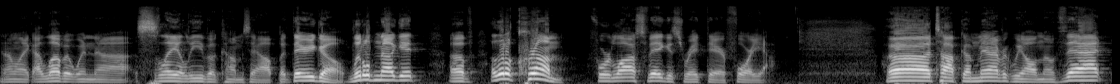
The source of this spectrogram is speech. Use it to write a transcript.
and I'm like, I love it when uh, Slay Oliva comes out. But there you go, little nugget of a little crumb for Lost Vegas right there for you. Uh, Top Gun Maverick, we all know that.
